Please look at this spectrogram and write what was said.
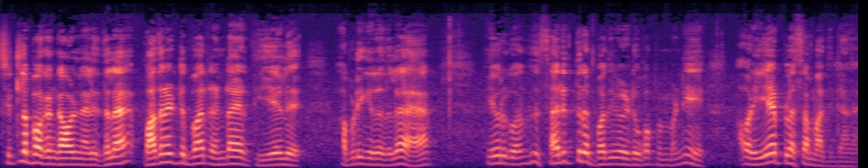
சிட்லப்பாக்கம் காவல் நிலையத்தில் பதினெட்டு பார் ரெண்டாயிரத்தி ஏழு அப்படிங்கிறதுல இவருக்கு வந்து சரித்திர பதிவேடு ஓப்பன் பண்ணி அவர் ஏ ப்ளஸ்ஸாக மாற்றிட்டாங்க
